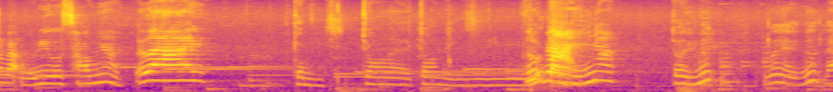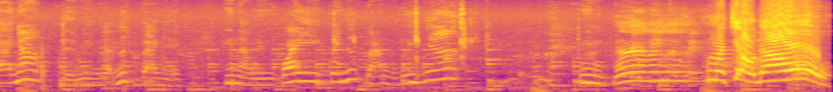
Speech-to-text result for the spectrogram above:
các bạn video sau nhá. Bye bye. Cho mình cho cho mình nút đăng ký nhá. Cho mình nút với nút like nhá. Để mình nhận nút vàng này khi nào mình quay quay nút vàng của mình nhá. Ừ, mà chịu đâu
